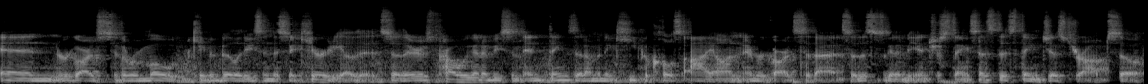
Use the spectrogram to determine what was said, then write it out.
in regards to the remote capabilities and the security of it. So there's probably going to be some in things that I'm going to keep a close eye on in regards to that. So this is going to be interesting since this thing just dropped. So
